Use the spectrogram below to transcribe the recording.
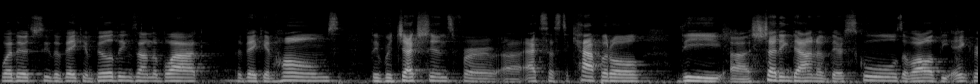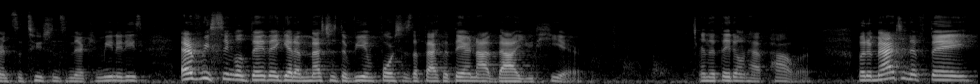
whether it's through the vacant buildings on the block, the vacant homes, the rejections for uh, access to capital, the uh, shutting down of their schools, of all of the anchor institutions in their communities. Every single day they get a message that reinforces the fact that they are not valued here and that they don't have power. But imagine if they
